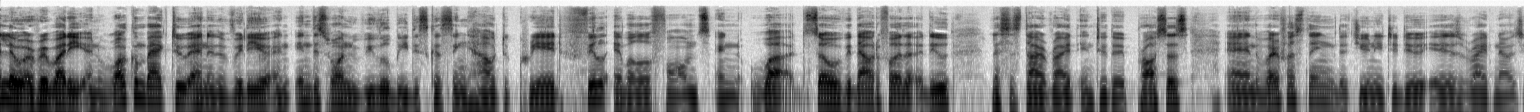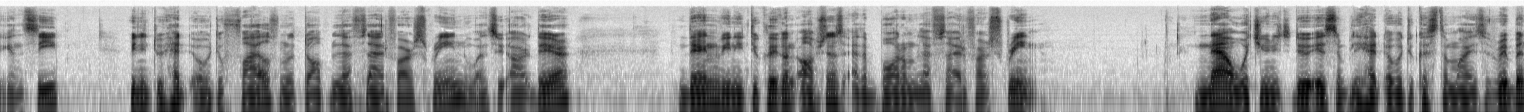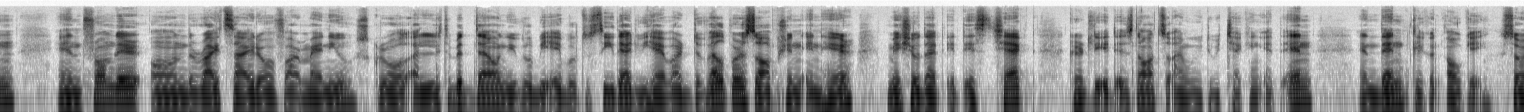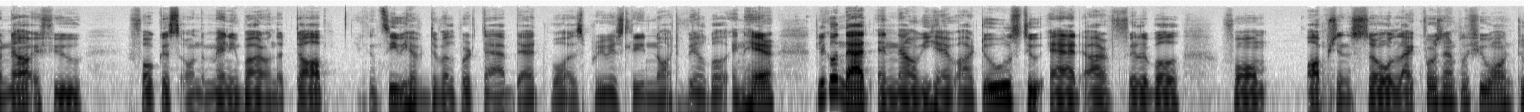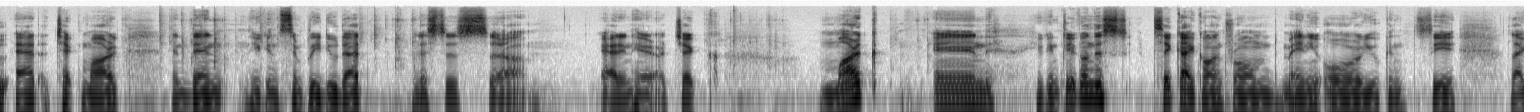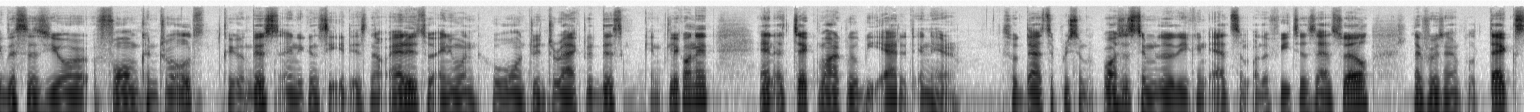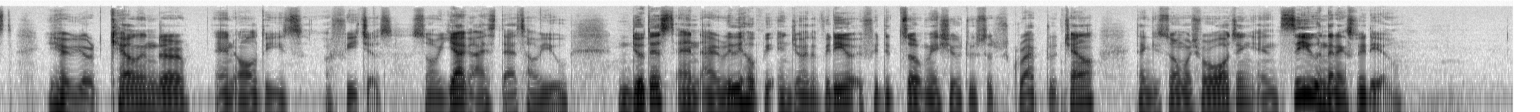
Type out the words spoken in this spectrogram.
Hello everybody and welcome back to another video. And in this one we will be discussing how to create fillable forms in Word. So without further ado let's just dive right into the process. And the very first thing that you need to do is right now as you can see we need to head over to file from the top left side of our screen. Once you are there then we need to click on options at the bottom left side of our screen now what you need to do is simply head over to customize ribbon and from there on the right side of our menu scroll a little bit down you will be able to see that we have our developers option in here. Make sure that it is checked. Currently it is not so I'm going to be checking it in and then click on OK. So now if you focus on the menu bar on the top you can see we have developer tab that was previously not available in here. Click on that and now we have our tools to add our fillable form options. So like for example if you want to add a check mark and then you can simply do that. Let's just uh, add in here a check mark and you can click on this tick icon from the menu or you can see like this is your form controls. Click on this and you can see it is now added. So anyone who want to interact with this can click on it and a check mark will be added in here. So that's a pretty simple process. Similarly you can add some other features as well. Like for example text. You have your calendar and all these uh, features. So yeah guys that's how you do this and i really hope you enjoy the video. If you did so make sure to subscribe to the channel. Thank you so much for watching and see you in the next video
